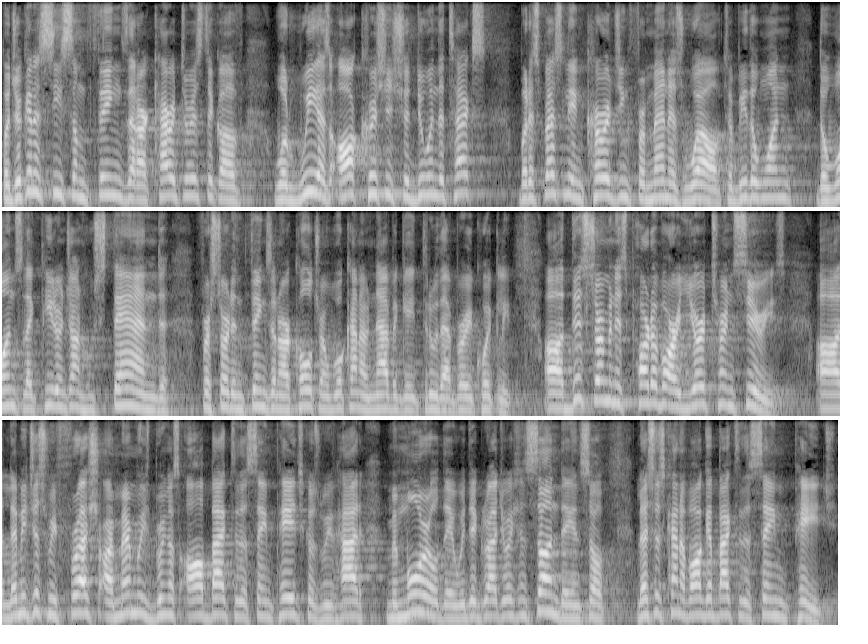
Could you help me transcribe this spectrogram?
But you're going to see some things that are characteristic of what we as all Christians should do in the text, but especially encouraging for men as well to be the one, the ones like Peter and John who stand for certain things in our culture, and we'll kind of navigate through that very quickly. Uh, this sermon is part of our Your Turn series. Uh, let me just refresh our memories, bring us all back to the same page because we've had Memorial Day, we did Graduation Sunday, and so let's just kind of all get back to the same page.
